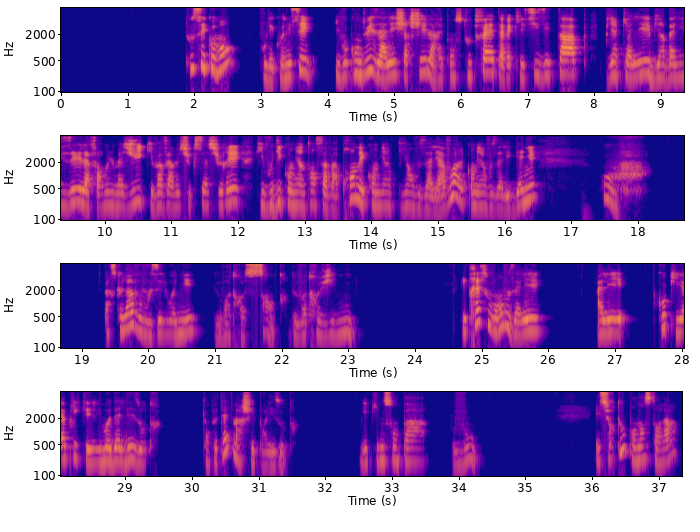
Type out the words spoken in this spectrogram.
Tous ces comment, vous les connaissez. Ils vous conduisent à aller chercher la réponse toute faite avec les six étapes, bien calées, bien balisées, la formule magique qui va vers le succès assuré, qui vous dit combien de temps ça va prendre et combien de clients vous allez avoir et combien vous allez gagner. Parce que là, vous vous éloignez de votre centre, de votre génie. Et très souvent, vous allez aller copier, appliquer les modèles des autres, qui ont peut-être marché pour les autres, mais qui ne sont pas vous. Et surtout, pendant ce temps-là,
